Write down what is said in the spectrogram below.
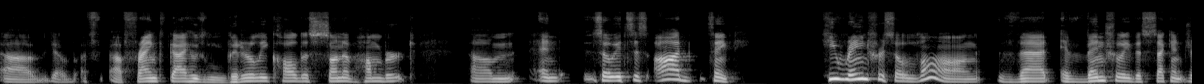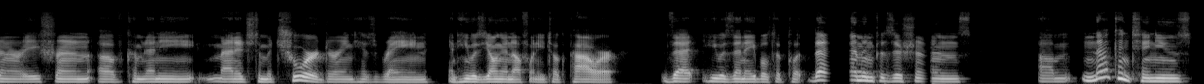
uh, a, a, Frank guy who's literally called a son of Humbert. Um, and so it's this odd thing he reigned for so long that eventually the second generation of Komneni managed to mature during his reign, and he was young enough when he took power that he was then able to put them in positions. Um, and that continues.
